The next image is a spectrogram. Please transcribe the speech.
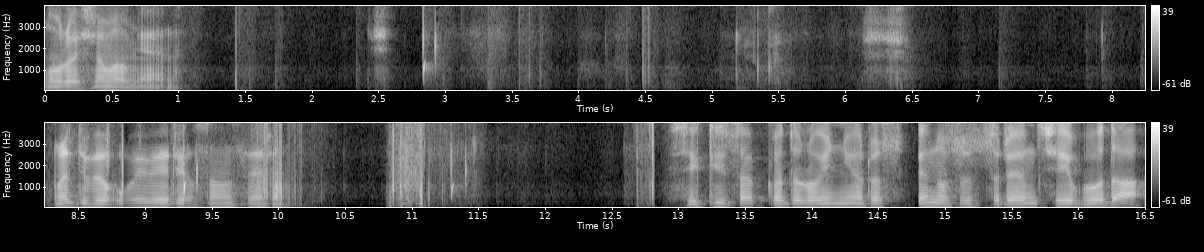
uğraşamam yani. Hadi be oy veriyorsanız verin. 8 dakikadır oynuyoruz. En uzun süren şey bu da.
